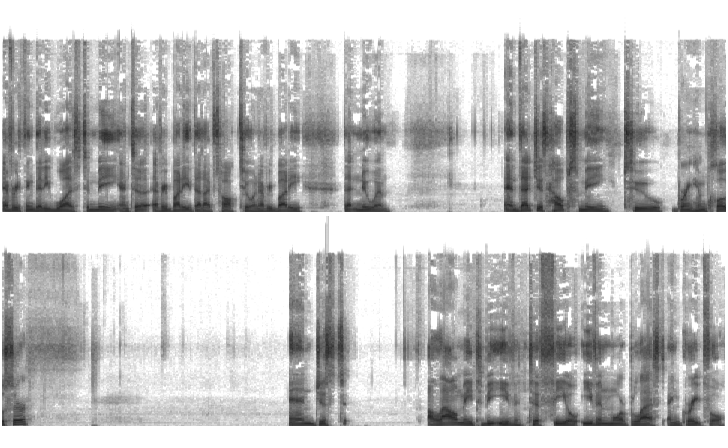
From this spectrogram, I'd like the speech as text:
everything that he was to me and to everybody that I've talked to and everybody that knew him. And that just helps me to bring him closer and just allow me to be even to feel even more blessed and grateful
